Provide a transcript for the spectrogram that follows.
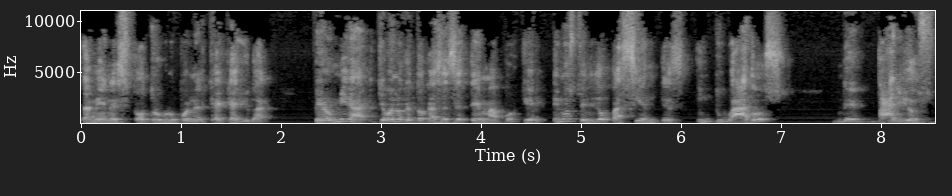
también es otro grupo en el que hay que ayudar. Pero mira, qué bueno que tocas ese tema porque hemos tenido pacientes intubados de varios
